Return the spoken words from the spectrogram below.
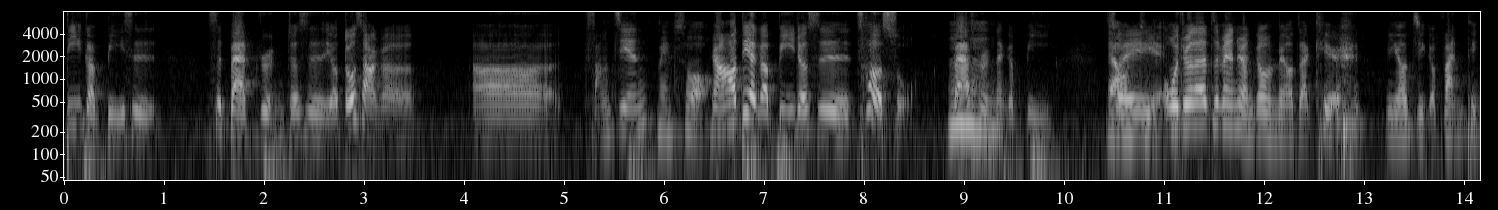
第一个 B 是是 bedroom，就是有多少个呃房间，没错。然后第二个 B 就是厕所、嗯、bathroom 那个 B，所以我觉得这边人根本没有在 care。你有几个饭厅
